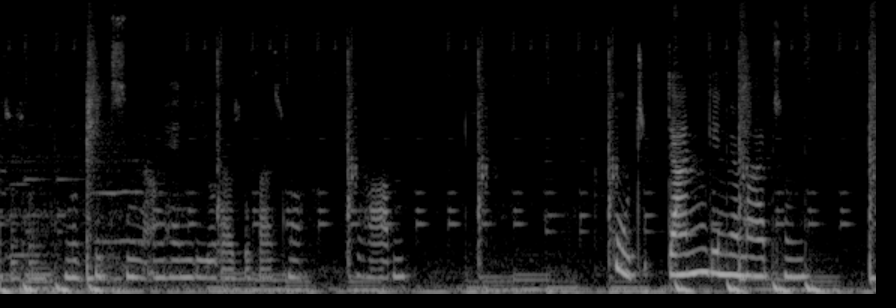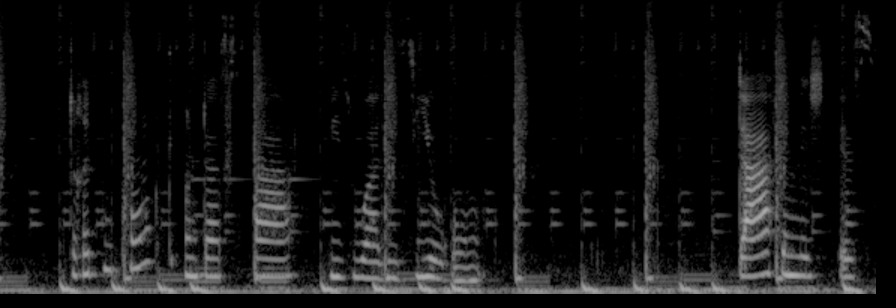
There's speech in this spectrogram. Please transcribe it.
Also so Notizen am Handy oder sowas noch zu haben. Gut, dann gehen wir mal zum dritten Punkt und das war Visualisierung. Da finde ich, ist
